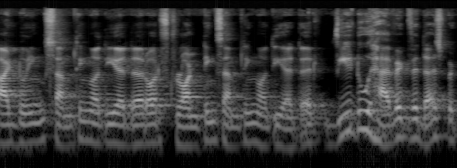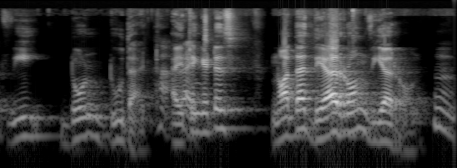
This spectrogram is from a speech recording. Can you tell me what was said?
are doing something or the other or flaunting something or the other we do have it with us but we don't do that Huh, i think it is not that they are wrong we are wrong Hmm.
